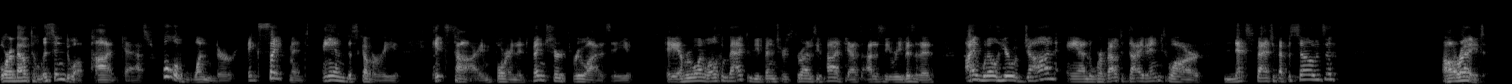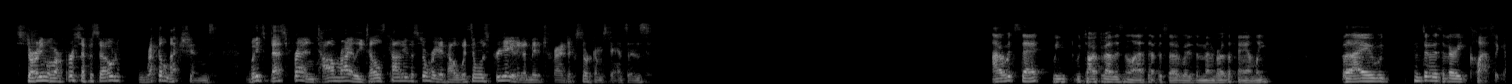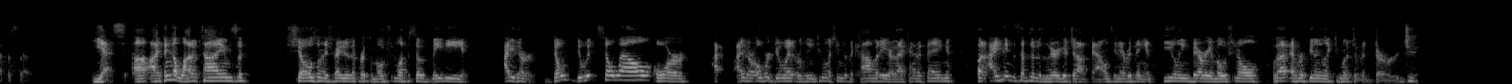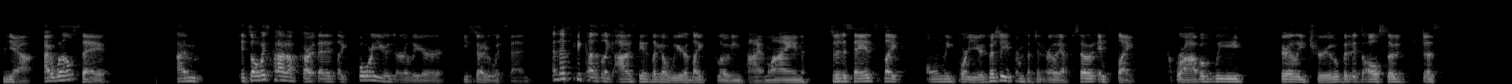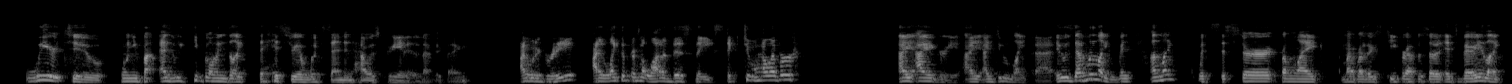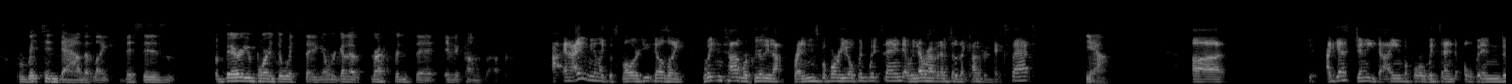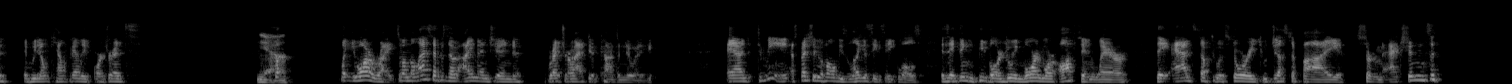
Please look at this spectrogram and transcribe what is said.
You're about to listen to a podcast full of wonder, excitement, and discovery. It's time for an adventure through Odyssey. Hey everyone, welcome back to the Adventures Through Odyssey podcast, Odyssey Revisited. I'm Will here with John, and we're about to dive into our next batch of episodes. All right, starting with our first episode, Recollections. Whit's best friend, Tom Riley, tells Connie the story of how Whit's End was created amid tragic circumstances. I would say we, we talked about this in the last episode with a member of the family, but I would consider this a very classic episode. Yes, uh, I think a lot of times shows when they try to do their first emotional episode maybe either don't do it so well or either overdo it or lean too much into the comedy or that kind of thing. But I think this episode does a very good job balancing everything and feeling very emotional without ever feeling like too much of a dirge. Yeah, I will say, I'm. It's always caught off guard that it's like four years earlier he started Whit's End, and that's because like Odyssey has like a weird like floating timeline. So to say it's like only four years, especially from such an early episode, it's like probably fairly true, but it's also just weird too when you find as we keep going to like the history of Whit's End and how it was created and everything. I would agree. I like that there's a lot of this they stick to, however. I, I agree. I, I do like that. It was definitely like unlike with Sister from like My Brother's Keeper episode, it's very like written down that like this is very important to Whit's thing and we're gonna reference it if it comes up. And I mean like the smaller details, like Whit and Tom were clearly not friends before he opened Whit's End, and we never have an episode that contradicts that. Yeah. Uh I guess Jenny dying before Whit's End opened, if we don't count family portraits. Yeah. But, but you are right. So in the last episode, I mentioned retroactive continuity. And to me, especially with all these legacy sequels, is a thing people are doing more and more often where they add stuff to a story to justify certain actions.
